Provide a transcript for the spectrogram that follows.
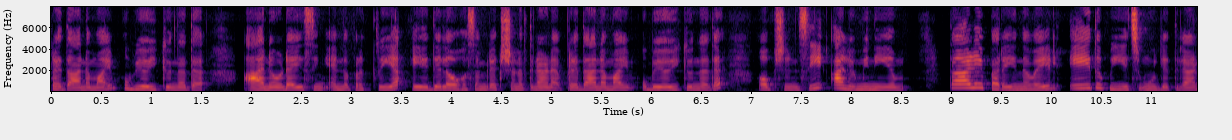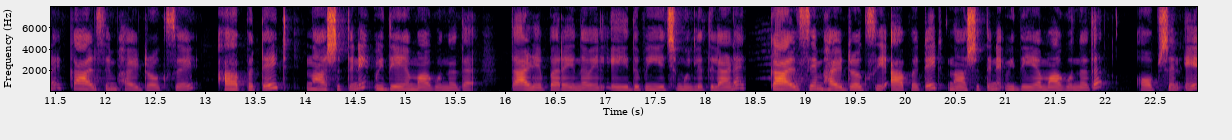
പ്രധാനമായും ഉപയോഗിക്കുന്നത്? ആനോഡൈസിംഗ് എന്ന പ്രക്രിയ ഏത് ലോഹ സംരക്ഷണത്തിനാണ് പ്രധാനമായും ഉപയോഗിക്കുന്നത്? Option C aluminium. താഴെ പറയുന്നവയിൽ ഏത് പി എച്ച് മൂല്യത്തിലാണ് കാൽസ്യം ഹൈഡ്രോക്സൈഡ് ആപ്പറ്റൈറ്റ് നാശത്തിന് വിധേയമാകുന്നത്? താഴെ പറയുന്നവയിൽ ഏത് പി എച്ച് മൂല്യത്തിലാണ് കാൽസ്യം ഹൈഡ്രോക്സി ആപ്പറ്റൈറ്റ് നാശത്തിന് വിധേയമാകുന്നത്? Option A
